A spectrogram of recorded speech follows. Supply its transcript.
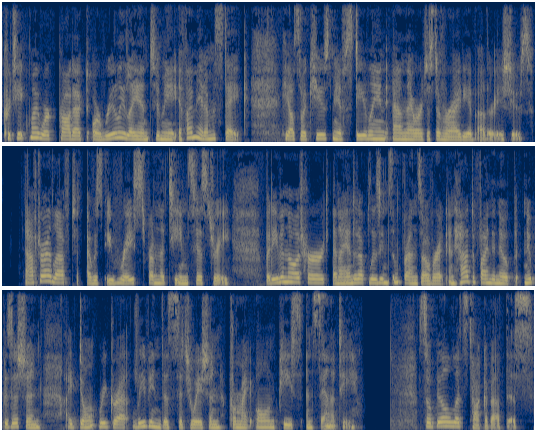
critique my work product, or really lay into me if I made a mistake. He also accused me of stealing, and there were just a variety of other issues. After I left, I was erased from the team's history. But even though it hurt and I ended up losing some friends over it and had to find a new, new position, I don't regret leaving this situation for my own peace and sanity. So, Bill, let's talk about this.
